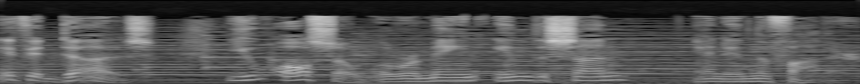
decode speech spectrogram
If it does, you also will remain in the Son and in the Father.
